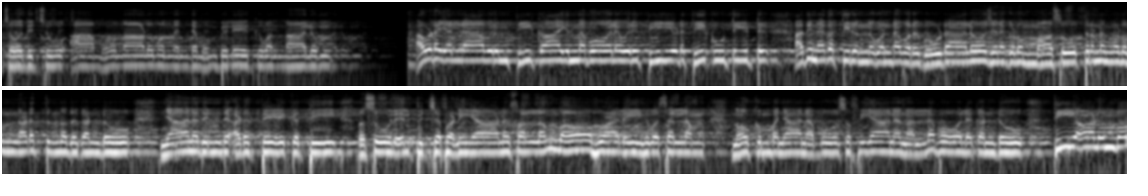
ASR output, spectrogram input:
ചോദിച്ചു ആ മൂന്നാളും ഒന്നെന്റെ മുമ്പിലേക്ക് വന്നാലും അവിടെ എല്ലാവരും തീ കായുന്ന പോലെ ഒരു തീയുടെ തീ കൂട്ടിയിട്ട് അതിനകത്തിരുന്നു കൊണ്ട് അവർ ഗൂഢാലോചനകളും ആസൂത്രണങ്ങളും നടത്തുന്നത് കണ്ടു. ഞാനതിന്റെ അടുത്തേക്കെത്തി. റസൂൽ ഏൽപ്പിച്ച പണിയാണ് സല്ലല്ലാഹു അലൈഹി വസല്ലം. നോക്കുമ്പോ ഞാൻ അബൂ സുഫിയാനെ നല്ല പോലെ കണ്ടു. തീ ആളുമ്പോ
